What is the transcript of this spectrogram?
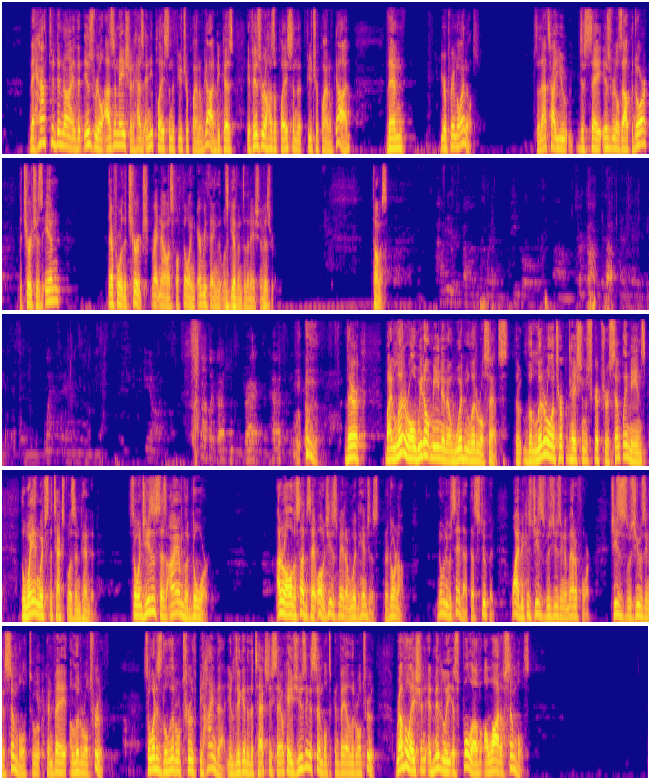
They have to deny that Israel as a nation has any place in the future plan of God, because if Israel has a place in the future plan of God, then you're a premillennialist. So that's how you just say Israel's out the door, the church is in, therefore the church right now is fulfilling everything that was given to the nation of Israel. Thomas. There, by literal, we don't mean in a wooden literal sense. The, the literal interpretation of Scripture simply means the way in which the text was intended. So when Jesus says, I am the door, I don't all of a sudden say, oh, Jesus made it on wooden hinges and a doorknob. Nobody would say that. That's stupid. Why? Because Jesus was using a metaphor. Jesus was using a symbol to convey a literal truth. So what is the literal truth behind that? You dig into the text, and you say, okay, he's using a symbol to convey a literal truth. Revelation, admittedly, is full of a lot of symbols.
